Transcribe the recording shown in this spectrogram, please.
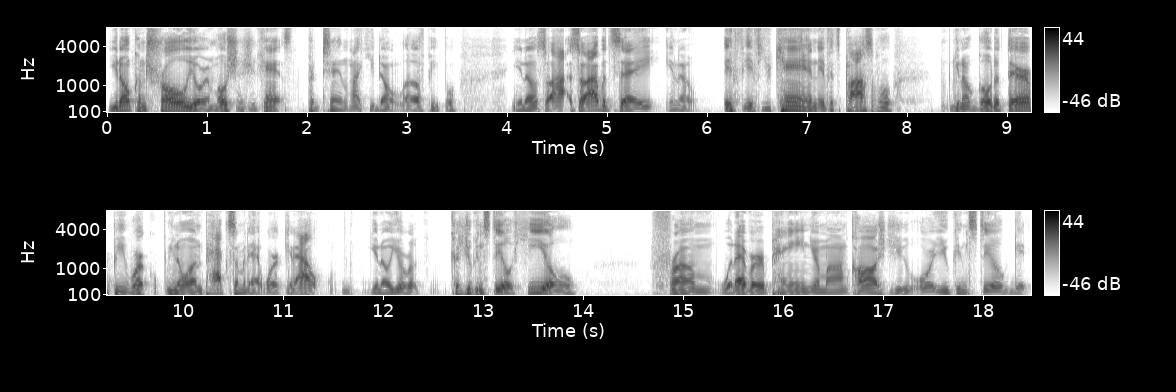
you don't control your emotions. You can't pretend like you don't love people. You know, so I so I would say, you know, if if you can, if it's possible, you know, go to therapy, work, you know, unpack some of that, work it out. You know, you're because you can still heal from whatever pain your mom caused you, or you can still get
